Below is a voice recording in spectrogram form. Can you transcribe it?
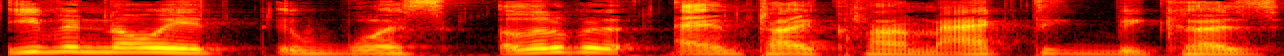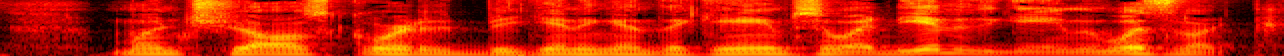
even though it, it was a little bit anticlimactic because Montreal scored at the beginning of the game, so at the end of the game it wasn't like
